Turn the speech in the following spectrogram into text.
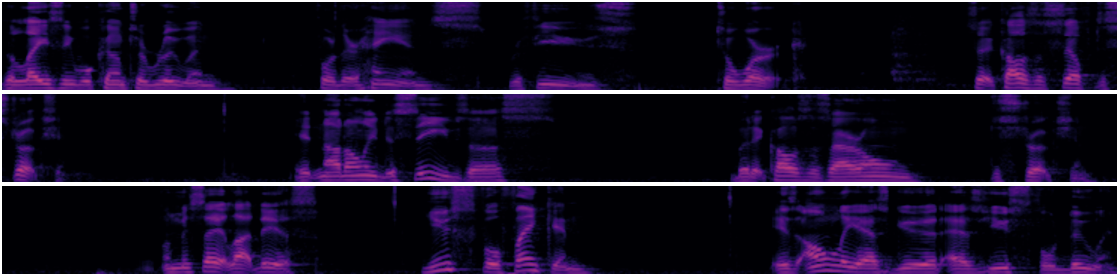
the lazy will come to ruin for their hands refuse to work. So it causes self destruction. It not only deceives us, but it causes our own destruction. Let me say it like this useful thinking is only as good as useful doing.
